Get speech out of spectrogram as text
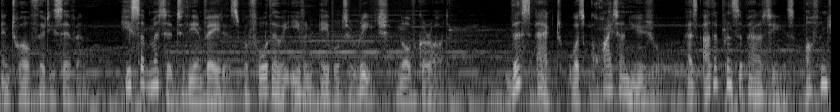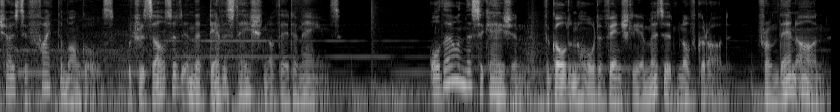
in 1237, he submitted to the invaders before they were even able to reach Novgorod. This act was quite unusual, as other principalities often chose to fight the Mongols, which resulted in the devastation of their domains. Although on this occasion the Golden Horde eventually omitted Novgorod, from then on,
